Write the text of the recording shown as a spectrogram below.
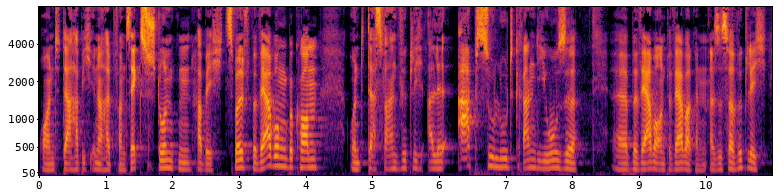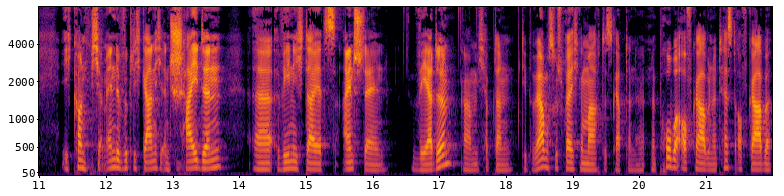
und da habe ich innerhalb von sechs Stunden habe ich zwölf Bewerbungen bekommen und das waren wirklich alle absolut grandiose äh, Bewerber und Bewerberinnen. Also es war wirklich ich konnte mich am Ende wirklich gar nicht entscheiden, äh, wen ich da jetzt einstellen werde. Ähm, ich habe dann die Bewerbungsgespräche gemacht, es gab dann eine, eine, Probeaufgabe, eine Testaufgabe.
